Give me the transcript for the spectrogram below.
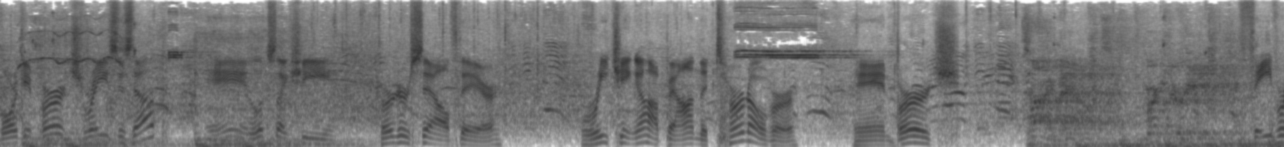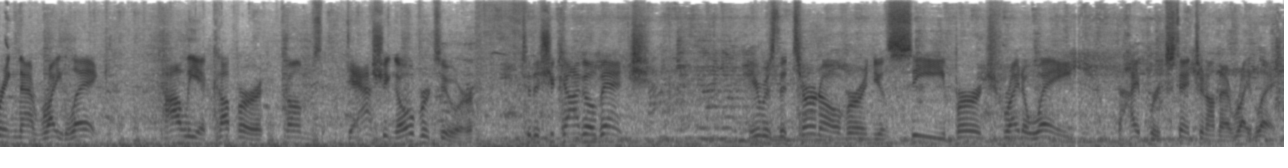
Morgan Bertsch raises up and looks like she hurt herself there. Reaching up on the turnover. And Bertsch favoring that right leg. Kahleah Copper comes dashing over to her to the Chicago bench. Here was the turnover, and you'll see Bertsch right away, the hyperextension on that right leg.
